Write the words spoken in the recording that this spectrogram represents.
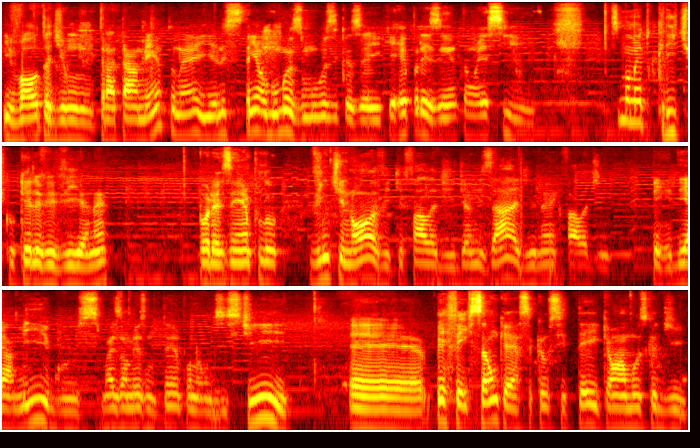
e volta de um tratamento, né? E eles têm algumas músicas aí que representam esse, esse momento crítico que ele vivia, né? Por exemplo, 29, que fala de, de amizade, né? Que fala de perder amigos, mas ao mesmo tempo não desistir. É, Perfeição, que é essa que eu citei, que é uma música de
